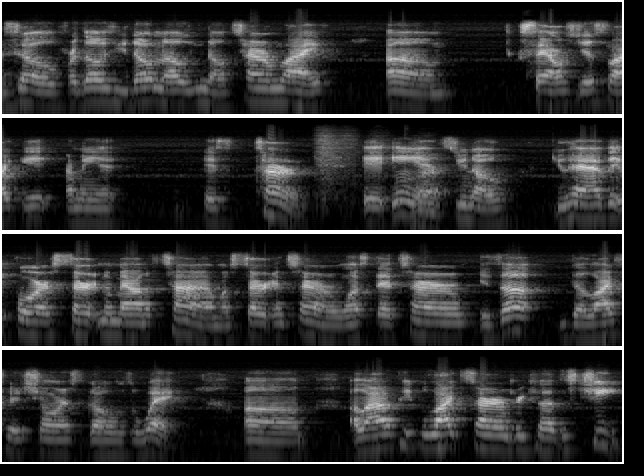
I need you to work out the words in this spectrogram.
so for those you don't know, you know, term life um, sounds just like it. I mean, it, it's term. It ends. Right. You know, you have it for a certain amount of time, a certain term. Once that term is up, the life insurance goes away. Um, a lot of people like term because it's cheap.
